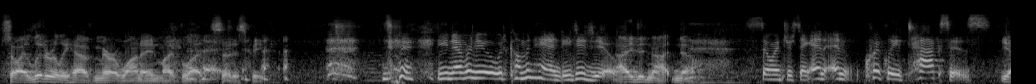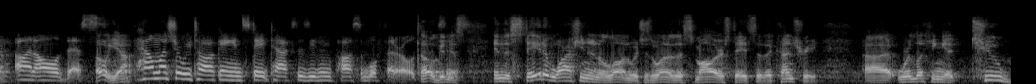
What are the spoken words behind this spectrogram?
So I literally have marijuana in my blood, so to speak. you never knew it would come in handy, did you? I did not know. So interesting. And and quickly, taxes Yeah. on all of this. Oh, yeah. How much are we talking in state taxes, even possible federal oh, taxes? Oh, goodness. In the state of Washington alone, which is one of the smaller states of the country, uh, we're looking at $2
